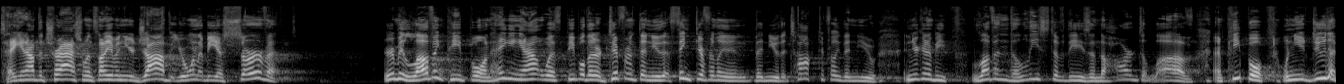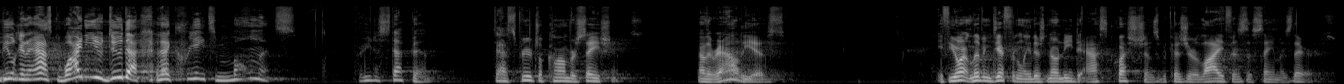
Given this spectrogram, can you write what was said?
taking out the trash when it's not even your job, but you wanna be a servant. You're gonna be loving people and hanging out with people that are different than you, that think differently than you, that talk differently than you. And you're gonna be loving the least of these and the hard to love. And people, when you do that, people are gonna ask, why do you do that? And that creates moments for you to step in, to have spiritual conversations. Now, the reality is, if you aren't living differently, there's no need to ask questions because your life is the same as theirs.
